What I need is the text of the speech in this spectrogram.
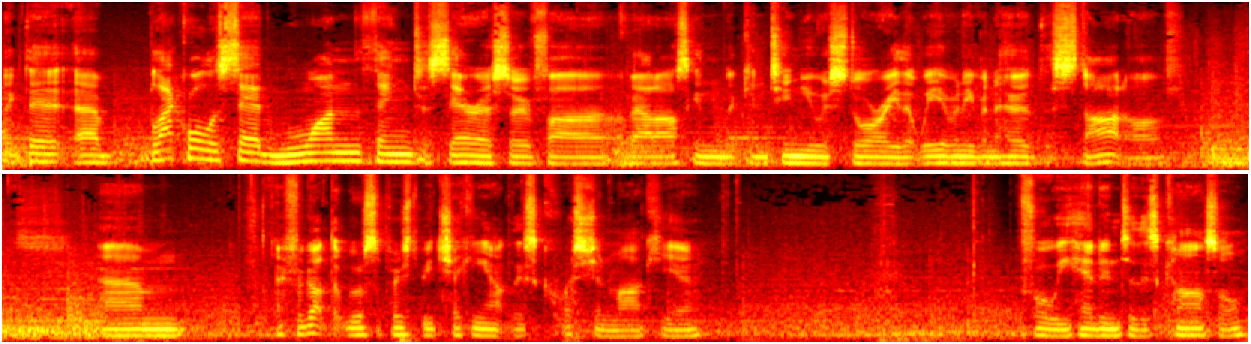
like the uh, Blackwall has said one thing to Sera so far about asking the continuous story that we haven't even heard the start of. Um, I forgot that we were supposed to be checking out this question mark here before we head into this castle.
